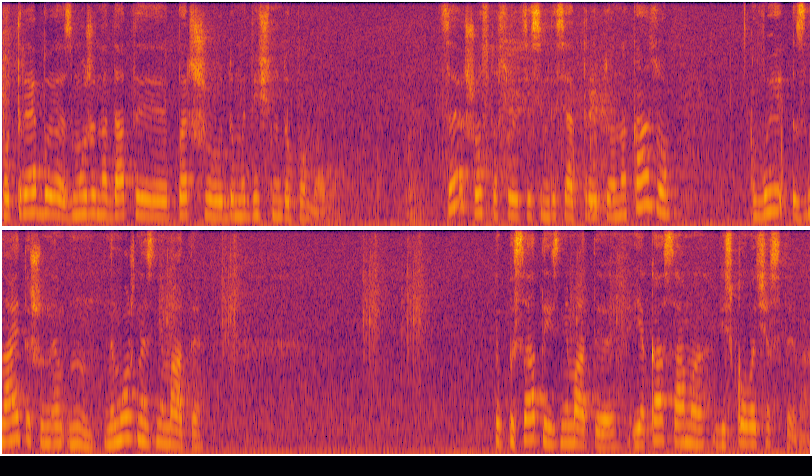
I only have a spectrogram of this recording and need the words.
потреби зможе надати першу домедичну допомогу. Це що стосується 73-го наказу. Ви знаєте, що не, не можна знімати писати і знімати, яка саме військова частина.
